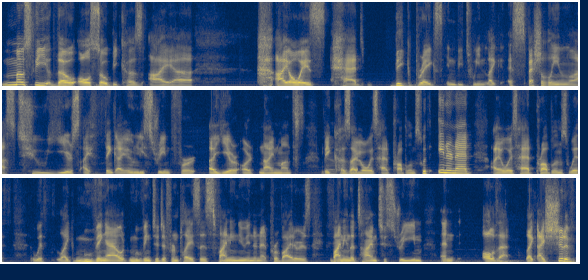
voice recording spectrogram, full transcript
Mostly though also because I uh I always had big breaks in between. Like especially in the last two years, I think I only streamed for a year or nine months because I always had problems with internet. I always had problems with with like moving out, moving to different places, finding new internet providers, finding the time to stream, and all of that. Like I should have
